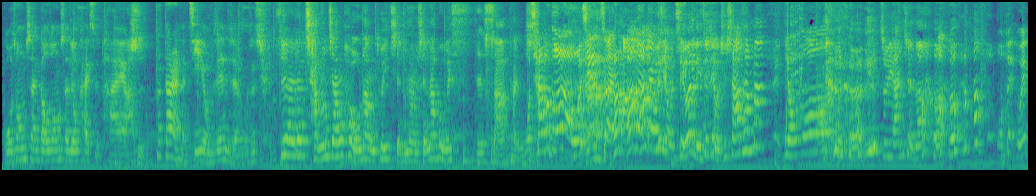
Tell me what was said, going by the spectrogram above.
国中生、高中生都开始拍啊？是，那当然很激烈。我们这些人，我是觉得，虽然在长江后浪推前浪，前浪会不会死在沙滩？我差不多了，我先转。了，对不起，我请问你最近有去沙滩吗？有哦，注意安全哦。我会，我会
